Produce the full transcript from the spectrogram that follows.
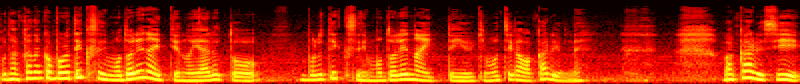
なかなかボルテックスに戻れないっていうのをやるとボルテックスに戻れないっていう気持ちがわかるよね。わかるし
